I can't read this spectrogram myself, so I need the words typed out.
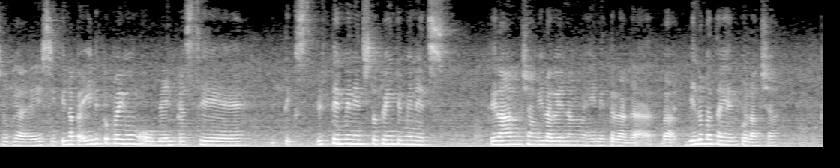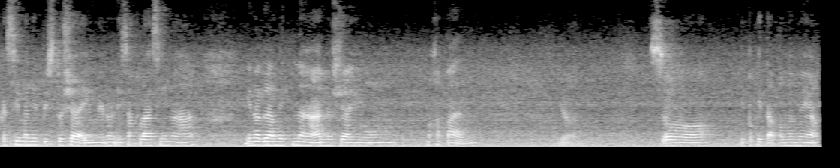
So guys, ipinapainit ko pa yung oven kasi it takes 15 minutes to 20 minutes. Kailangan mo siyang ilagay ng mainit talaga. At ba, binabantayan ko lang siya. Kasi manipis to siya eh. Meron isang klase na ginagamit na ano siya yung makapal. Yun. So, ipakita ko mamaya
